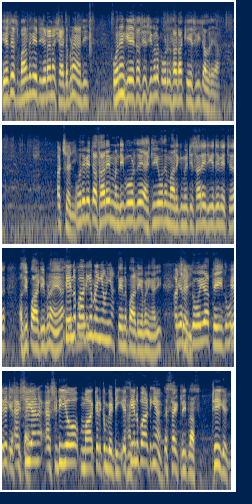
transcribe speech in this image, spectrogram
ਇਸ ਦੇ ਸਬੰਧ ਵਿੱਚ ਜਿਹੜਾ ਇਹਨਾਂ ਸ਼ੈੱਡ ਬਣਾਇਆ ਜੀ ਉਹਨੇ ਅਗੇਂਸਟ ਅਸੀਂ ਸਿਵਲ ਕੋਰਟ ਦਾ ਸਾਡਾ ਕੇਸ ਵੀ ਚੱਲ ਰਿਹਾ। ਅੱਛਾ ਜੀ। ਉਹਦੇ ਵਿੱਚ ਆ ਸਾਰੇ ਮੰਡੀ ਬੋਰਡ ਦੇ ਐਸਡੀਓ ਤੇ ਮਾਰਕ ਕਮੇਟੀ ਸਾਰੇ ਜੀ ਇਹਦੇ ਵਿੱਚ ਅਸੀਂ ਪਾਰਟੀ ਬਣਾਏ ਆ। ਤਿੰਨ ਦੋ- ਪਾਰਟੀਆਂ ਬਣਾਈਆਂ ਹੋਈਆਂ? ਤਿੰਨ ਪਾਰਟੀਆਂ ਬਣੀਆਂ ਜੀ। ਇਹ ਅੱਛਾ ਅਸੀਂ ਜੀ। 2023 ਤੋਂ ਇਹਦੇ ਚ case ਕੀਤਾ। ਐਕਸੀਐਨ ਐਸਡੀਓ ਮਾਰਕੀਟ ਕਮੇਟੀ ਇਹ ਤਿੰਨ ਪਾਰਟੀਆਂ ਤੇ ਸੈਕਟਰੀ ਪਲੱਸ। ਠੀਕ ਹੈ ਜੀ।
